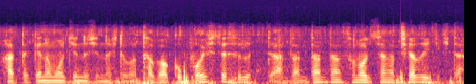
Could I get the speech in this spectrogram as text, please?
畑の持ち主の人がタバコポイ捨てするってあだんだんだんそのおじさんが近づいてきた。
